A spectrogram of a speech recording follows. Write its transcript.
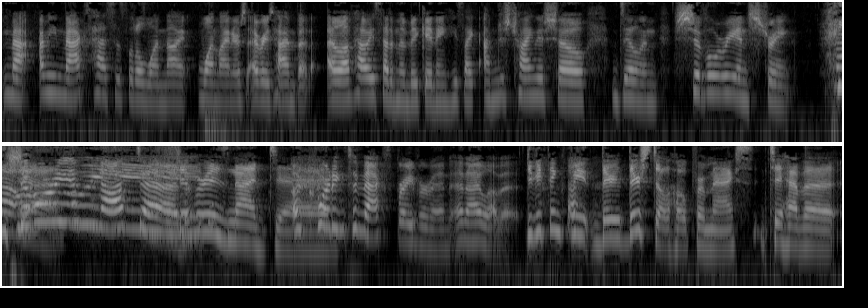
Ma- I mean, Max has his little one ni- one-liners every time, but I love how he said in the beginning, he's like, "I'm just trying to show Dylan chivalry and strength." Chivalry is not dead, Chivalry is not dead. according to Max Braverman, and I love it. Do you think we there there's still hope for Max to have a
